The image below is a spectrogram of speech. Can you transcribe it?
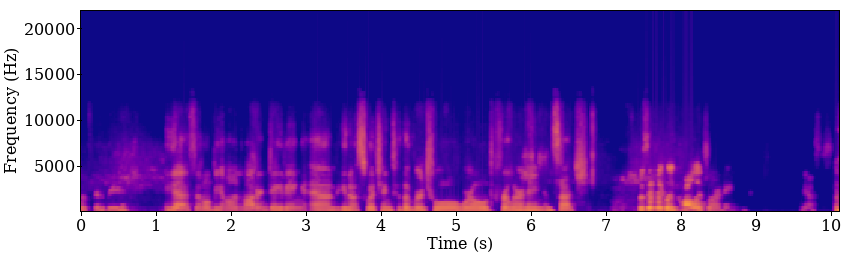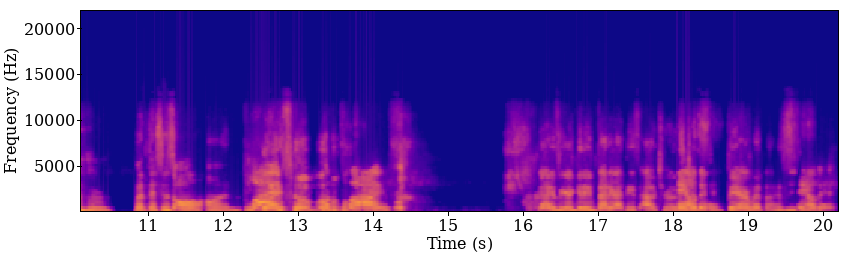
what's going to be? yes, it'll be on modern dating and you know switching to the virtual world for learning and such. Specifically, college learning. Yes. hmm But this is all on Live. Sliceable. Live. Guys, we are getting better at these outros. Nailed Just it. bear with us. Nailed it.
